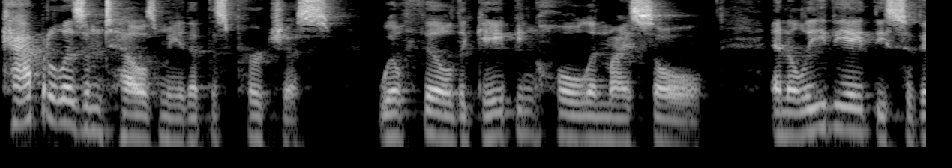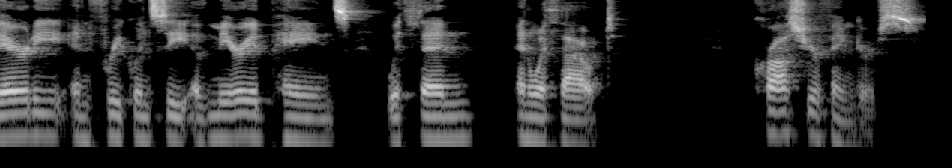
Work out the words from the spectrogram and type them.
Capitalism tells me that this purchase will fill the gaping hole in my soul and alleviate the severity and frequency of myriad pains within and without. Cross your fingers.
